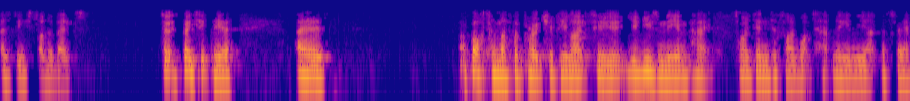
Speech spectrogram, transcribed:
as these flood events. So it's basically a, a, a bottom-up approach, if you like, to you're using the impact to identify what's happening in the atmosphere.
